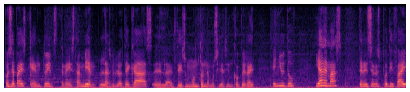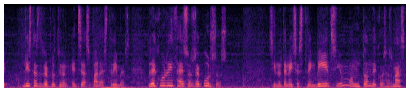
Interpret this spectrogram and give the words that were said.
Pues sepáis que en Twitch tenéis también las bibliotecas, eh, tenéis un montón de música sin copyright en YouTube y además tenéis en Spotify listas de reproducción hechas para streamers. Recurrid a esos recursos si no tenéis stream beats y un montón de cosas más.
